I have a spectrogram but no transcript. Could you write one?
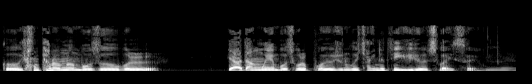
그 형편없는 모습을 야당의 모습을 보여주는 것이 자기네들이 유리할 수가 있어요. 네.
